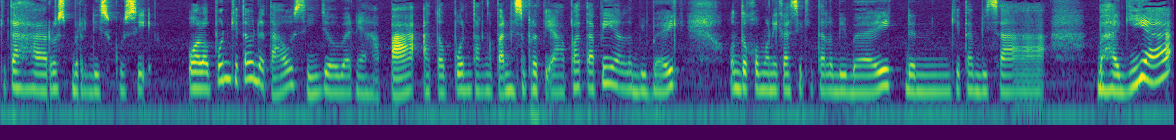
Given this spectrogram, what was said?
Kita harus berdiskusi walaupun kita udah tahu sih jawabannya apa ataupun tanggapannya seperti apa tapi ya lebih baik untuk komunikasi kita lebih baik dan kita bisa bahagia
